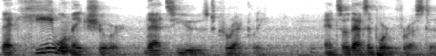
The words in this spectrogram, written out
That He will make sure that's used correctly. And so that's important for us to,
